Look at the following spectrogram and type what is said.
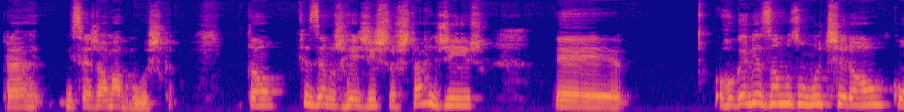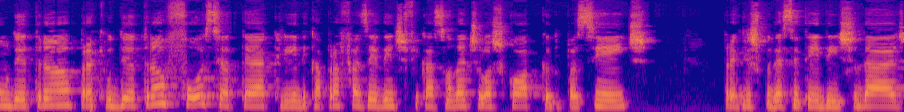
para ensejar uma busca. Então, fizemos registros tardios, é, organizamos um mutirão com o Detran para que o Detran fosse até a clínica para fazer a identificação datiloscópica do paciente, para que eles pudessem ter identidade.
